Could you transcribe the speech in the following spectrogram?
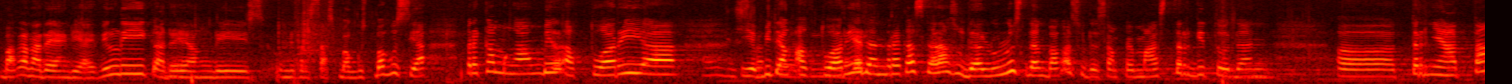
bahkan ada yang di Ivy League ada yang di universitas bagus-bagus ya mereka mengambil aktuaria. Ya bidang aktuaria dan mereka sekarang sudah lulus dan bahkan sudah sampai master gitu. Dan eh, ternyata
